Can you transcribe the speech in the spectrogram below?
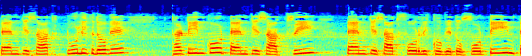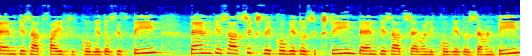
टेन के साथ टू लिख दोगे थर्टीन को टेन के साथ थ्री टेन के साथ फोर लिखोगे तो फोर्टीन टेन के साथ फाइव लिखोगे तो फिफ्टीन टेन के साथ सिक्स लिखोगे तो सिक्सटीन टेन के साथ सेवन लिखोगे तो सेवनटीन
